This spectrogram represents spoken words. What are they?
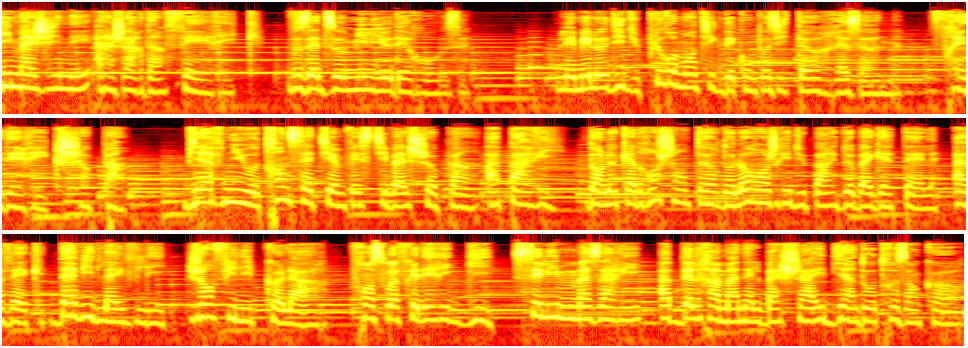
Imaginez un jardin féerique. Vous êtes au milieu des roses. Les mélodies du plus romantique des compositeurs résonnent. Frédéric Chopin. Bienvenue au 37e Festival Chopin à Paris, dans le cadre enchanteur de l'Orangerie du Parc de Bagatelle, avec David Lively, Jean-Philippe Collard, François-Frédéric Guy, Selim Mazari, Abdelrahman El Bacha et bien d'autres encore.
